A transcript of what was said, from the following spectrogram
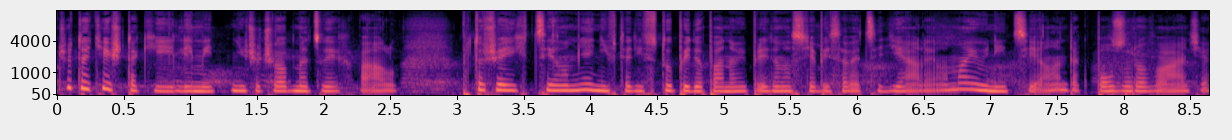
Čo to je tiež taký limit, niečo, čo obmedzuje chválu. Pretože ich cieľom není vtedy vstúpiť do pánovej prítomnosti, aby sa veci diali, ale majú iný cieľ, len tak pozorovať,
